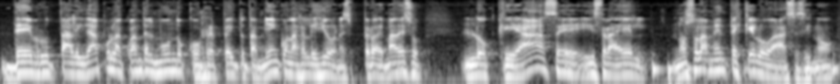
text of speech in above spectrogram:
de brutalidad por la cual el mundo con respecto también con las religiones, pero además de eso, lo que hace Israel, no solamente es que lo hace, sino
